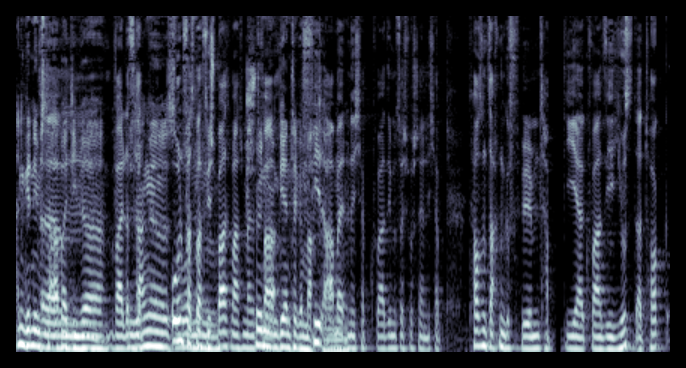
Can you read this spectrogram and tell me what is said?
angenehmste Arbeit, die wir Ähm, weil das lange hat so unfassbar viel Spaß gemacht. Meine, schönen war Ambiente gemacht viel haben. Arbeiten. Ich habe quasi, müsst ihr euch vorstellen, ich habe tausend Sachen gefilmt, habe die ja quasi just ad hoc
